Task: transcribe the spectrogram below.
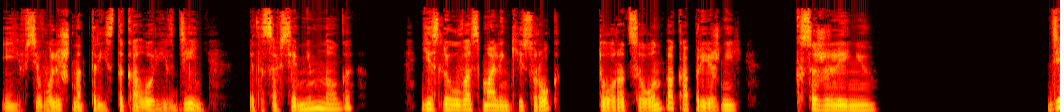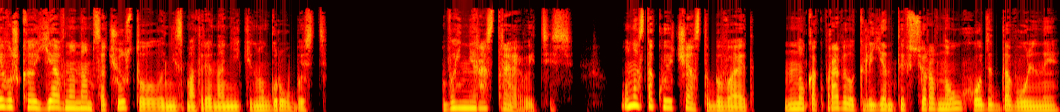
и всего лишь на 300 калорий в день. Это совсем немного. Если у вас маленький срок, то рацион пока прежний, к сожалению. Девушка явно нам сочувствовала, несмотря на Никину грубость. Вы не расстраивайтесь. У нас такое часто бывает, но, как правило, клиенты все равно уходят довольные.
